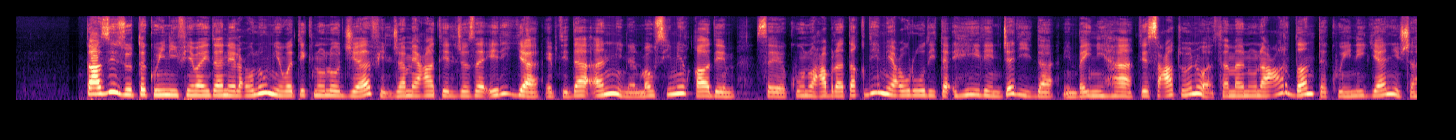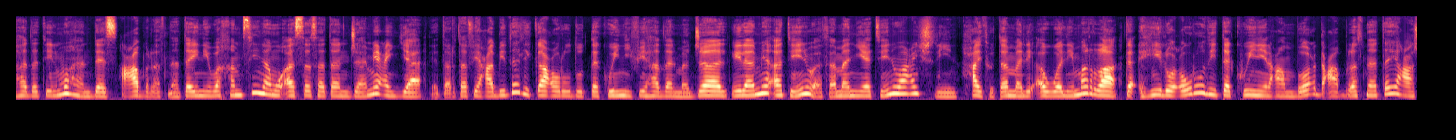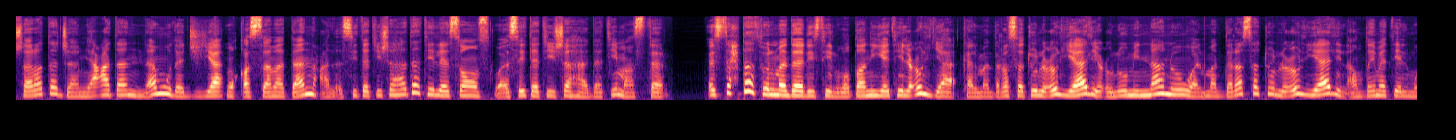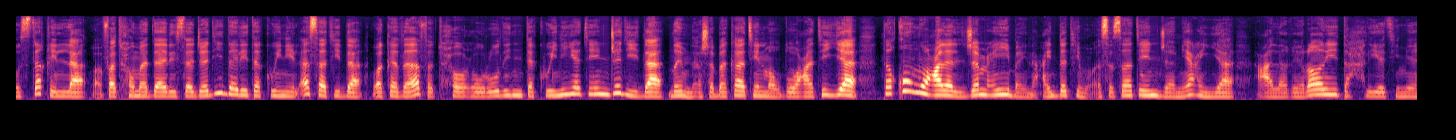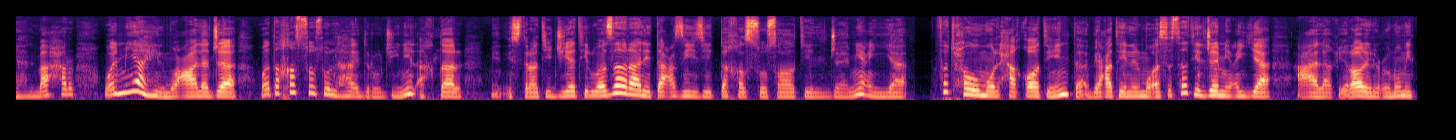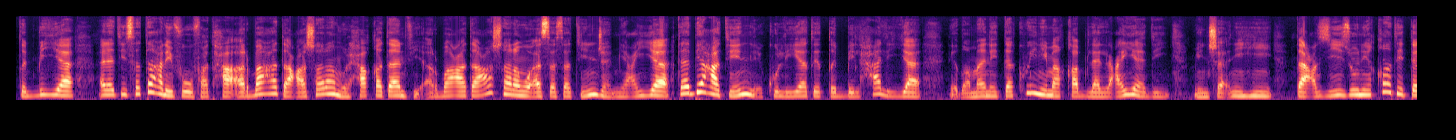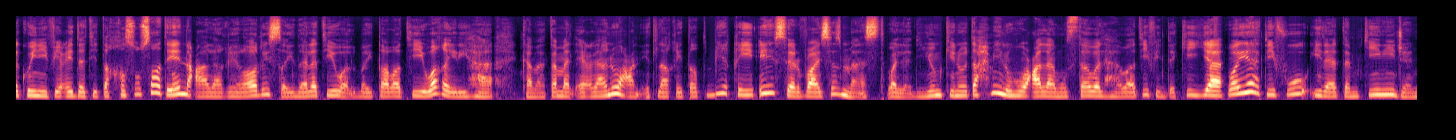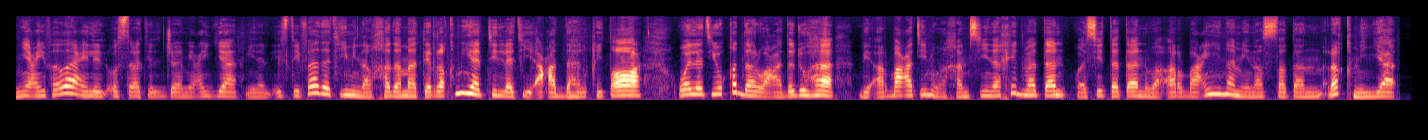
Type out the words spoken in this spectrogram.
تعزيز التكوين في ميدان العلوم والتكنولوجيا في الجامعات الجزائرية ابتداء من الموسم القادم. سيكون عبر تقديم عروض تأهيل جديدة من بينها 89 عرضا تكوينيا لشهادة المهندس عبر 52 مؤسسة جامعية. لترتفع بذلك عروض التكوين في هذا المجال إلى 128 حيث تم لأول مرة تأهيل عروض تكوين عن بعد عبر 12 جامعة نموذجية مقسمة مقدمة على ستة شهادات ليسانس وستة شهادات ماستر. استحداث المدارس الوطنية العليا كالمدرسة العليا لعلوم النانو والمدرسة العليا للأنظمة المستقلة وفتح مدارس جديدة لتكوين الأساتذة وكذا فتح عروض تكوينية جديدة ضمن شبكات موضوعاتية تقوم على الجمع بين عدة مؤسسات جامعية على غرار تحلية مياه البحر والمياه المعالجة وتخصص الهيدروجين الأخضر من استراتيجية الوزارة لتعزيز التخصصات الجامعية. فتح ملحقات تابعة للمؤسسات الجامعية على غرار العلوم الطبية التي ستعرف فتح 14 ملحقة في 14 مؤسسة جامعية تابعة لكليات الطب الحالية لضمان التكوين ما قبل العيادي من شأنه تعزيز نقاط التكوين في عدة تخصصات على غرار الصيدلة والبيطرة وغيرها كما تم الإعلان عن إطلاق تطبيق e-Services Mast والذي يمكن تحميله على مستوى الهواء الهواتف الذكية ويهدف إلى تمكين جميع فواعل الأسرة الجامعية من الاستفادة من الخدمات الرقمية التي أعدها القطاع والتي يقدر عددها ب 54 خدمة و 46 منصة رقمية.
